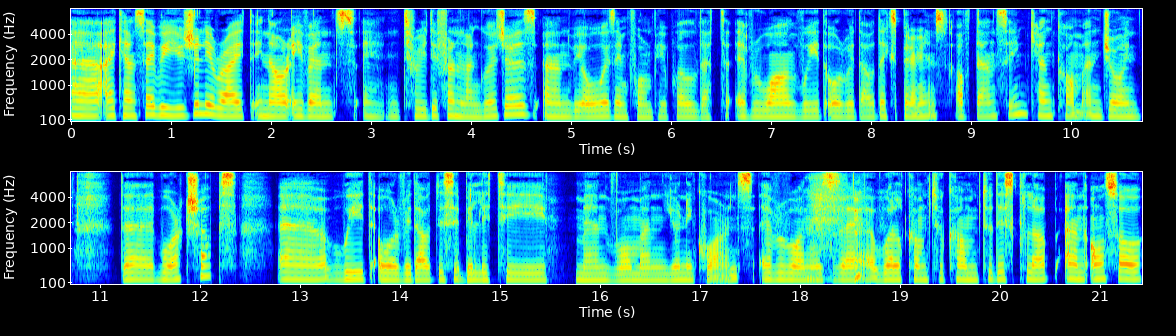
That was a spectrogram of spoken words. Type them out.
Uh, I can say we usually write in our events in three different languages, and we always inform people that everyone with or without experience of dancing can come and join the workshops uh, with or without disability men, women, unicorns. Everyone is uh, welcome to come to this club. And also,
